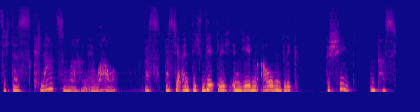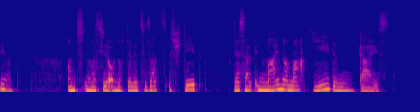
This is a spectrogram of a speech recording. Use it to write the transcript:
sich das klar zu machen, ey, wow, was, was ja eigentlich wirklich in jedem Augenblick geschieht und passiert. Und was hier auch noch der letzte Satz, es steht, deshalb in meiner Macht jeden Geist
